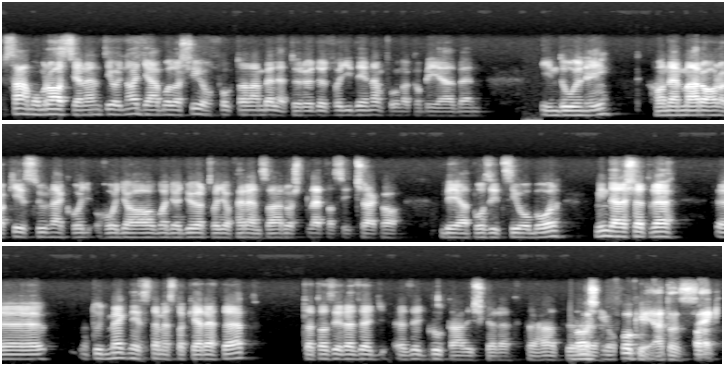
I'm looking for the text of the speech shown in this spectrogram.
számomra azt jelenti, hogy nagyjából a Siófok talán beletörődött, hogy idén nem fognak a BL-ben indulni, hanem már arra készülnek, hogy, hogy a, vagy a Győrt, vagy a Ferencvárost letaszítsák a BL pozícióból. Minden esetre hát úgy megnéztem ezt a keretet, tehát azért ez egy, ez egy brutális keret. Tehát, oké, okay, hát az szeg.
